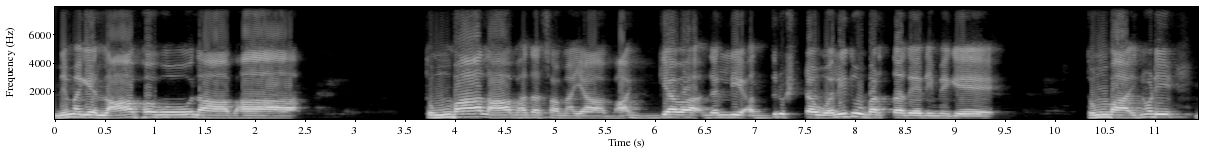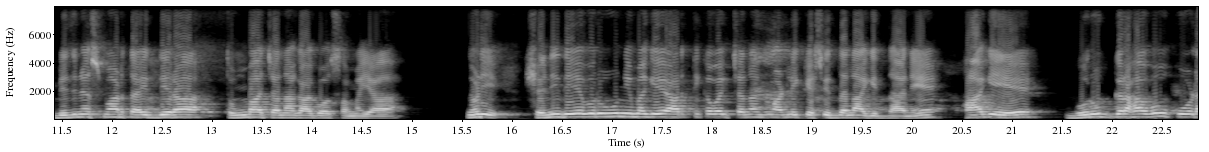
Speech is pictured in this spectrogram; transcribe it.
ನಿಮಗೆ ಲಾಭವೋ ಲಾಭ? ತುಂಬಾ ಲಾಭದ ಸಮಯ, ಭಾಗ್ಯದಲ್ಲಿ ಅದೃಷ್ಟ ಒಲಿದು ಬರ್ತದೆ ನಿಮಗೆ. ತುಂಬಾ ನೋಡಿ ಬಿಸ್ನೆಸ್ ಮಾಡ್ತಾ ಇದ್ದೀರಾ? ತುಂಬಾ ಚೆನ್ನಾಗಾಗೋ ಸಮಯ. ನೋಡಿ, ಶನಿದೇವರು ನಿಮಗೆ ಆರ್ಥಿಕವಾಗಿ ಚೆನ್ನಾಗಿ ಮಾಡ್ಲಿಕ್ಕೆ ಸಿದ್ಧನಾಗಿದ್ದಾನೆ. ಹಾಗೆಯೇ ಗುರುಗ್ರಹವೂ ಕೂಡ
